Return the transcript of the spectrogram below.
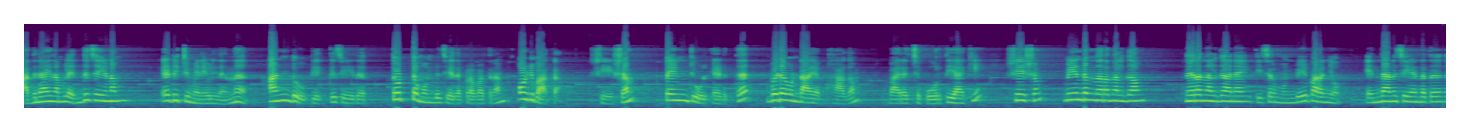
അതിനായി നമ്മൾ എന്ത് ചെയ്യണം? എഡിറ്റ് മെനുവിൽ നിന്ന് അൺഡു ക്ലിക്ക് ചെയ്ത് തൊട്ട് മുൻപ് ചെയ്ത പ്രവർത്തനം ഒഴിവാക്കാം. ശേഷം പെൻ ടൂൾ എടുത്ത് വിടവുണ്ടായ ഭാഗം വരച്ച് പൂർത്തിയാക്കി ശേഷം വീണ്ടും നിറം നൽകാം. നിറം നൽകാനായി ടീച്ചർ മുൻപേ പറഞ്ഞു. എന്താണ് ചെയ്യേണ്ടത്?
